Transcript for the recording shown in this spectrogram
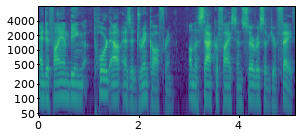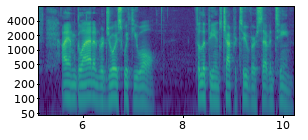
and if I am being poured out as a drink offering on the sacrifice and service of your faith, I am glad and rejoice with you all. Philippians chapter 2 verse 17.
